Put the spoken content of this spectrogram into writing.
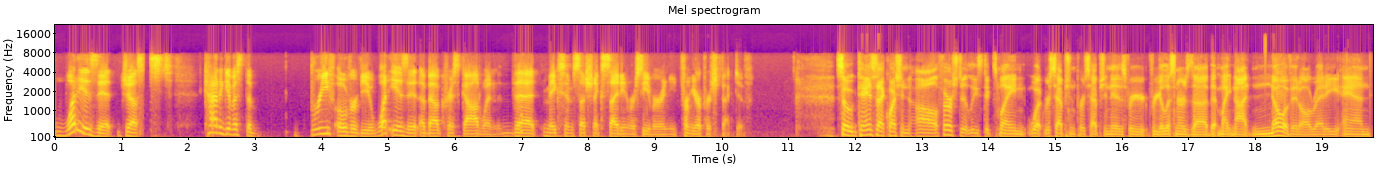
what is it? Just kind of give us the brief overview, what is it about Chris Godwin that makes him such an exciting receiver and from your perspective? So to answer that question, I'll first at least explain what reception perception is for your for your listeners uh, that might not know of it already. And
